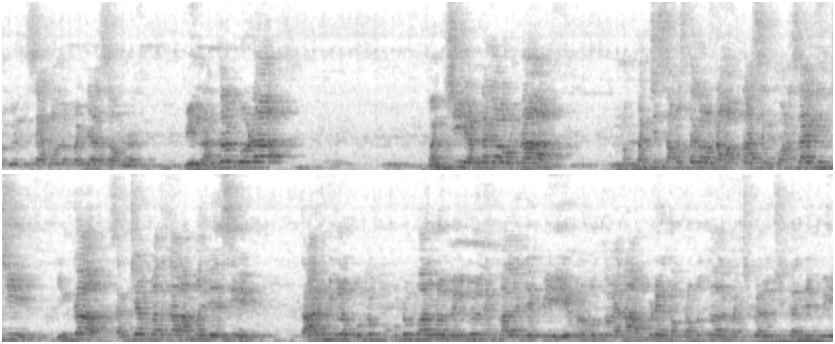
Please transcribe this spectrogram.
వివిధ శాఖల్లో పనిచేస్తూ ఉన్నారు. వీళ్ళందరూ కూడా మంచి అండగా ఉన్న మంచి సంస్థగా ఉన్న అవకాశం కొనసాగించి ఇంకా సంక్షేమ పథకాలు అమలు చేసి కార్మికుల కుటుంబ కుటుంబాల్లో వెలుగులు నింపాలని చెప్పి ఏ ప్రభుత్వమైనా అప్పుడే ఒక ప్రభుత్వాలు మంచి పేరు వచ్చిందని చెప్పి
